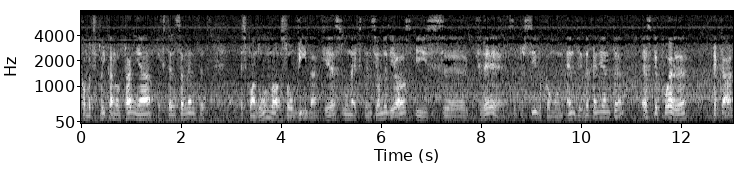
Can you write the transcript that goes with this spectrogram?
como explica Notania extensamente, es cuando uno se olvida que es una extensión de Dios y se cree, se percibe como un ente independiente, es que puede pecar,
